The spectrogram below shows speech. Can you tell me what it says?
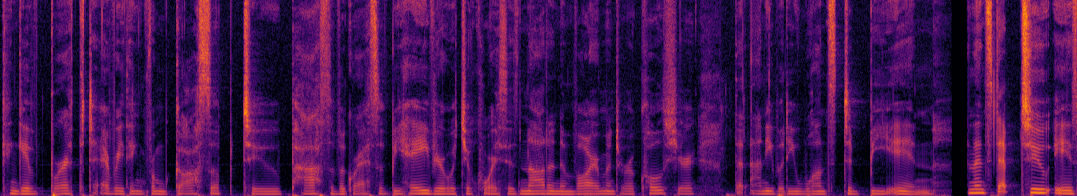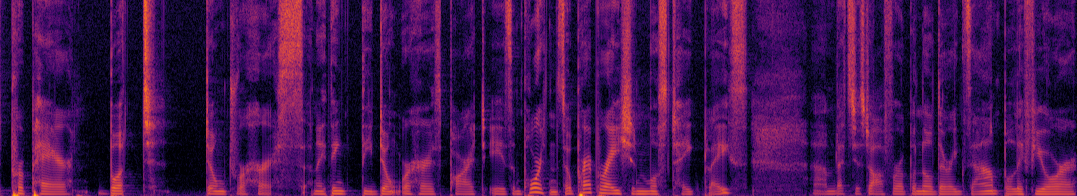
can give birth to everything from gossip to passive aggressive behavior, which, of course, is not an environment or a culture that anybody wants to be in. And then, step two is prepare but don't rehearse. And I think the don't rehearse part is important. So preparation must take place. Um, let's just offer up another example. If you're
